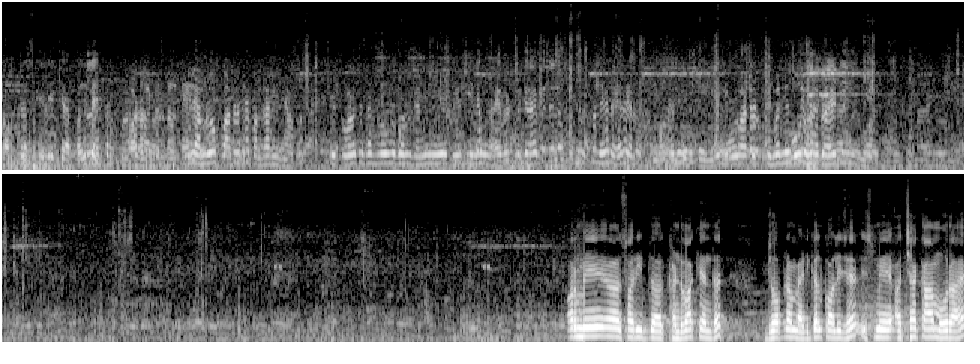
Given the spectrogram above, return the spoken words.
डॉक्टर्स के लिए क्या बंगले? पहले हम लोग क्वार्टर थे पंद्रह बीस यहाँ पर। फिर थोड़े से सब लोगों को ज़मीन ये दे दी क्या प्राइवेट में किराए पे ले लो? उसको ले रहे हैं लोग। क्वार्टर इमरजेंसी हो गया प्रायोरिटी और मैं सॉरी खंडवा के अंदर, जो अपना मेडिकल कॉलेज है, इसमें अच्छा काम हो रहा है,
